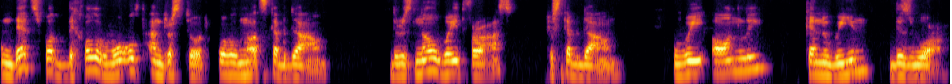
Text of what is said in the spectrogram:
And that's what the whole world understood. We will not step down. There is no wait for us to step down. We only can win this war.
